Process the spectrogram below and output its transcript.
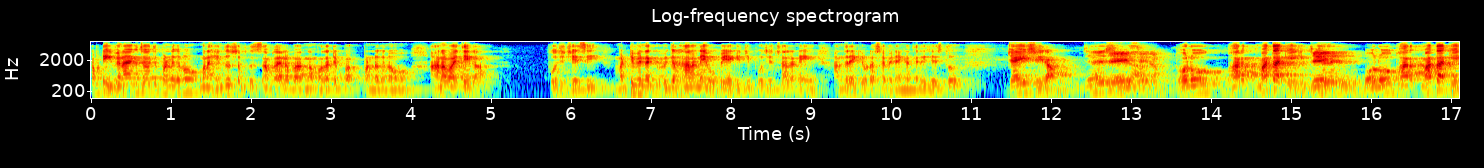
కాబట్టి ఈ వినాయక చవితి పండుగను మన హిందూ సంస్కృతి సంప్రదాయాల భాగంగా మొదటి పండుగను ఆనవాయితీగా పూజ చేసి మట్టి విన విగ్రహాలనే ఉపయోగించి పూజించాలని అందరికీ కూడా సవినయంగా తెలియజేస్తూ జై శ్రీరామ్. జై జై శ్రీరామ్. బోలో భారత్ మాతాకి. జై. బోలో భారత్ మాతాకి.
